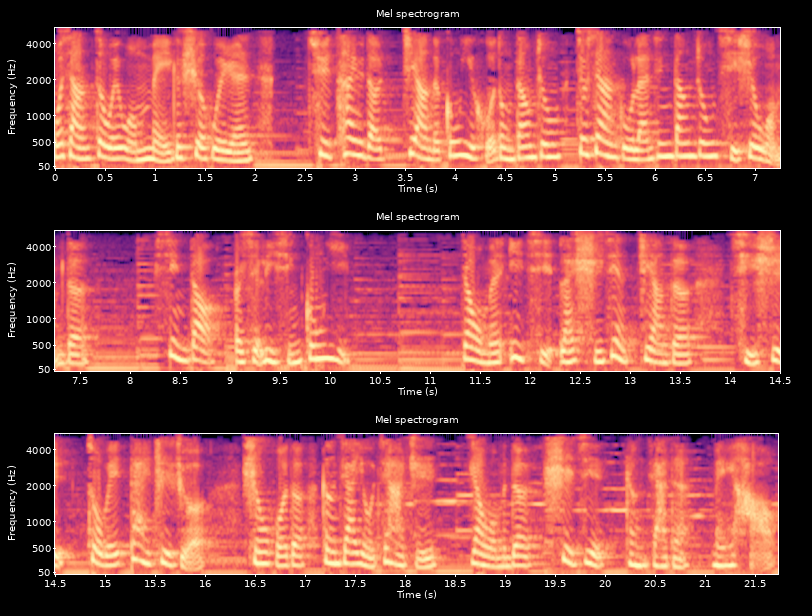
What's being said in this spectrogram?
我想，作为我们每一个社会人，去参与到这样的公益活动当中，就像《古兰经》当中启示我们的。信道，而且力行公益，让我们一起来实践这样的启示，作为代志者，生活的更加有价值，让我们的世界更加的美好。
